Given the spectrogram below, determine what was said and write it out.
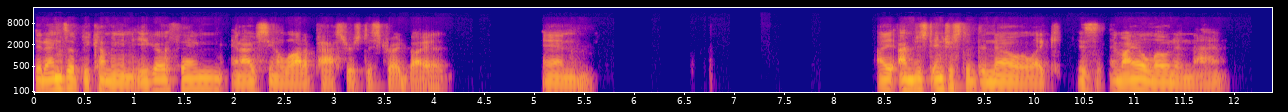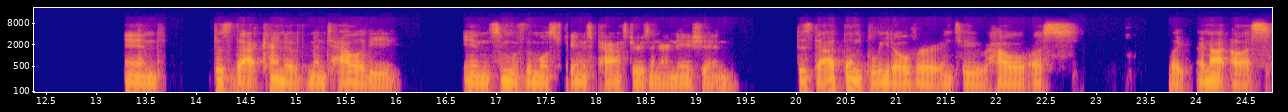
it ends up becoming an ego thing and i've seen a lot of pastors destroyed by it. And I, i'm just interested to know like is am i alone in that? And does that kind of mentality in some of the most famous pastors in our nation does that then bleed over into how us like or not us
